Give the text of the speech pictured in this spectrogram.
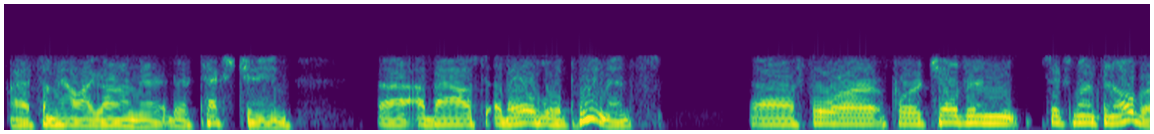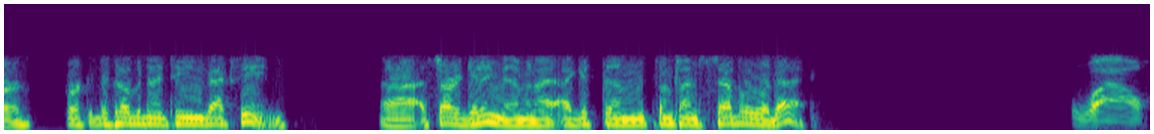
Uh, somehow I got on their their text chain uh, about available appointments uh, for for children six months and over for the COVID nineteen vaccine uh, I started getting them, and I, I get them sometimes several a day. Wow.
